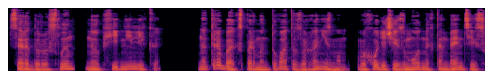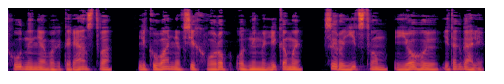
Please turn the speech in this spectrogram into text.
серед рослин необхідні ліки. Не треба експериментувати з організмом, виходячи з модних тенденцій схуднення, вегетаріанства, лікування всіх хвороб одними ліками, сироїдством, йогою і так далі.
